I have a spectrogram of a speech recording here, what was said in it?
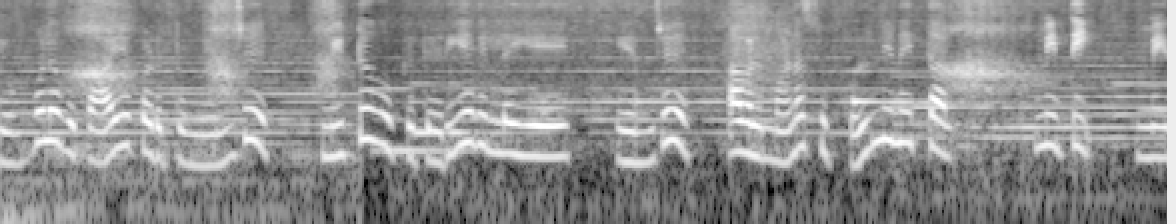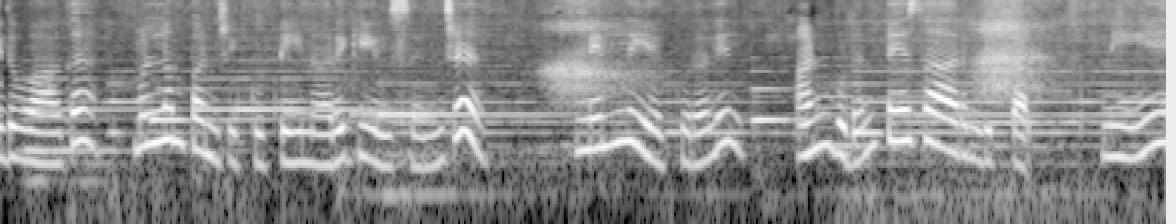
எவ்வளவு காயப்படுத்தும்? என்று மிட்டுவுக்கு தெரியவில்லையே என்று அவள் மனசுக்குள் நினைத்தாள். மிட்டி மெதுவாக முள்ளம்பன்றி குட்டியின் அருகில் சென்று மெல்லிய குரலில் அன்புடன் பேச ஆரம்பித்தாள். நீயே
